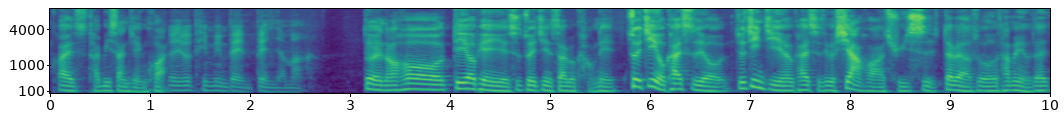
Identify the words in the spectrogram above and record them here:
快台币三千块，所以就拼命被被人家骂。对，然后第二便宜也是最近 CyberConnect，最近有开始有，就近几年有开始这个下滑趋势，代表说他们有在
